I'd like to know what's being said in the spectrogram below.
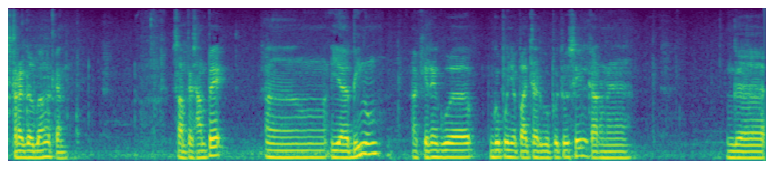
struggle banget kan. Sampai-sampai uh, ya bingung. Akhirnya gue gue punya pacar gue putusin karena nggak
